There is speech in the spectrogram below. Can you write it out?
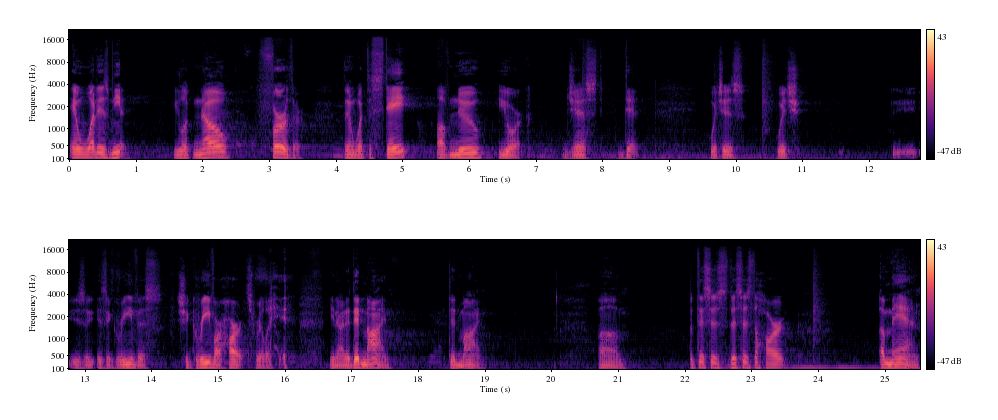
and what is needed. You look no further than what the state of New York just did, which is, which is a, is a grievous, should grieve our hearts, really. you know, and it did mine. It did mine. Um, but this is, this is the heart of man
